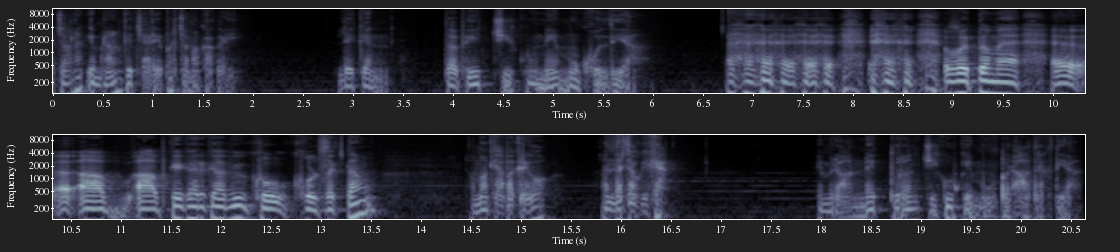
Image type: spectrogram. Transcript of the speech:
अचानक इमरान के चेहरे पर चमक आ गई, लेकिन तभी चीकू ने मुँह खोल दिया। वो तो मैं आप, आपके घर का भी खो, खोल सकता हूँ। अम्मा, क्या पक रहे हो? अंदर जाओगे क्या? इमरान ने तुरंत चीकू के मुँह पर हाथ रख दिया।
